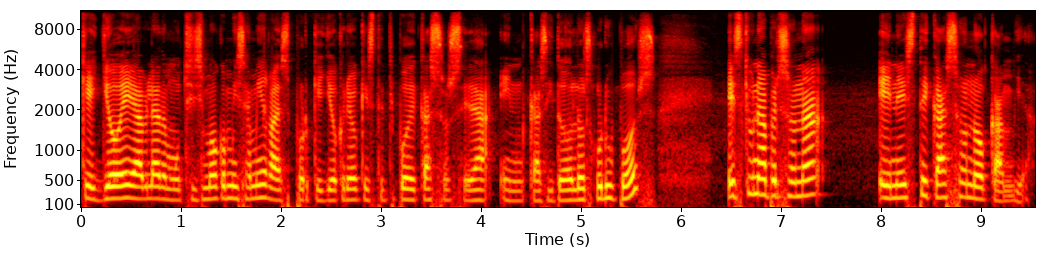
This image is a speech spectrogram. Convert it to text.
que yo he hablado muchísimo con mis amigas porque yo creo que este tipo de casos se da en casi todos los grupos, es que una persona en este caso no cambia.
